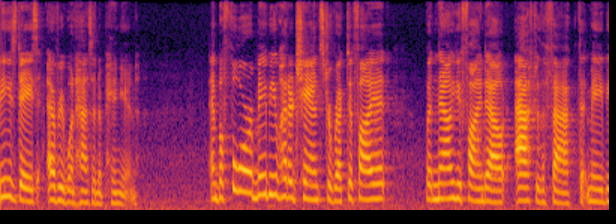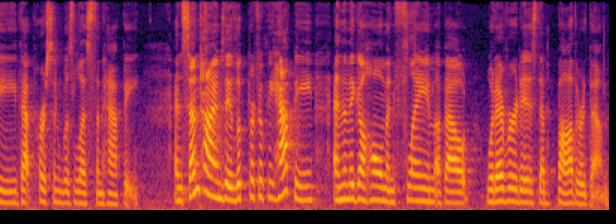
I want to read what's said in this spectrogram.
These days, everyone has an opinion. And before, maybe you had a chance to rectify it, but now you find out after the fact that maybe that person was less than happy. And sometimes they look perfectly happy and then they go home and flame about whatever it is that bothered them.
